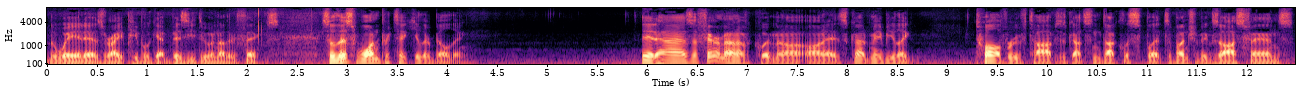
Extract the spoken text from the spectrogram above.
the way it is, right? People get busy doing other things. So this one particular building, it has a fair amount of equipment on, on it. It's got maybe like 12 rooftops. It's got some ductless splits, a bunch of exhaust fans,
